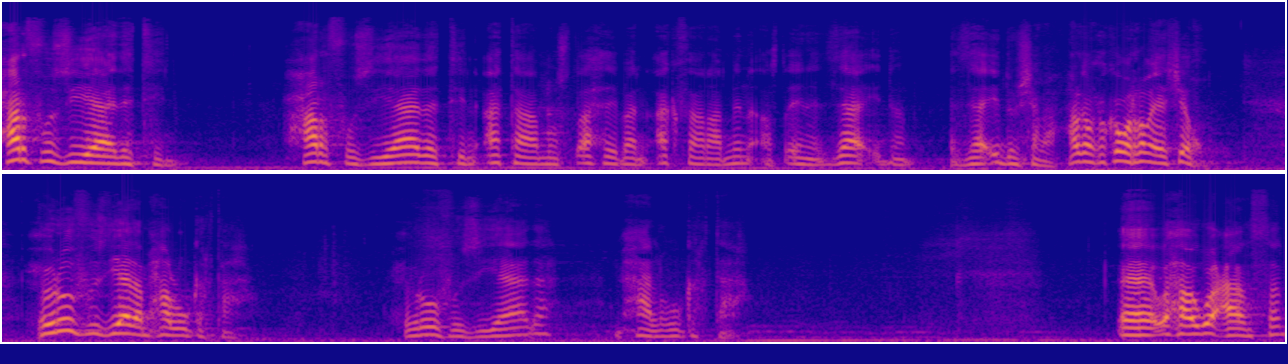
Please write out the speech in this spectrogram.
xarfu ziyaadatin xarfu ziyaadati ataa mustaxiba akara min aslin zaaid zaa'idun shaba halkan wuxuu ka warramaya sheikhu xuruufu ziyaada maxaa lagu gartaa xuruufu ziyaada maxaa lagu gartaa waxaa ugu caansan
